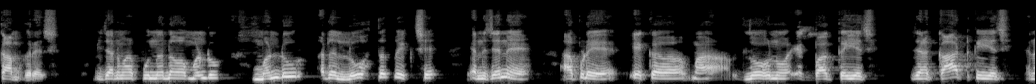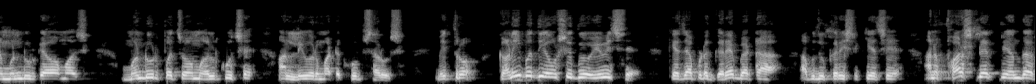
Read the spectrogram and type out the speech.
કામ કરે છે. બીજા નંબર પુનર્નવા મંડુર. મંડુર એટલે લોહ તત્વ એક છે. અને જેને આપણે એક લોહનો એક ભાગ કહીએ છીએ. જેને કાટ કહીએ છીએ. એને મંડુર કહેવામાં આવે છે. મંડુર પચવામાં હલકું છે અને લીવર માટે ખૂબ સારું છે. મિત્રો, ઘણી બધી ઔષધિઓ એવી છે કે જે આપણે ઘરે બેઠા આ બધું કરી શકીએ છીએ. અને ફર્સ્ટ ડેટની અંદર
